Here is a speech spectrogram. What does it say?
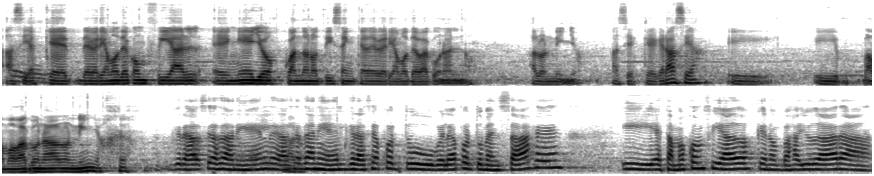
Así es que deberíamos de confiar en ellos cuando nos dicen que deberíamos de vacunarnos a los niños. Así es que gracias y, vamos a vacunar a los niños. Gracias Daniel, gracias Daniel, gracias por tu, ¿verdad? por tu mensaje y estamos confiados que nos vas a ayudar a,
